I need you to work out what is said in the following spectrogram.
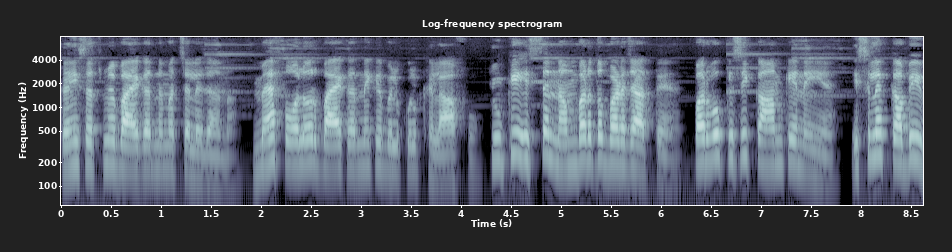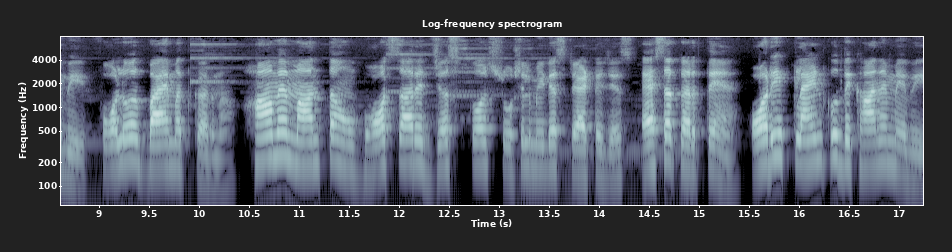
कहीं सच में बाय करने मत चले जाना। मैं फॉलोअर बाय करने के बिल्कुल खिलाफ हूँ, क्योंकि इससे नंबर तो बढ़ जाते हैं, पर वो किसी काम के नहीं है। इसलिए कभी भी फॉलोअर बाय मत करना। हाँ मैं मानता हूँ, बहुत सारे just call social media strategist ऐसा करते हैं। और ये क्लाइंट को दिखाने में भी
